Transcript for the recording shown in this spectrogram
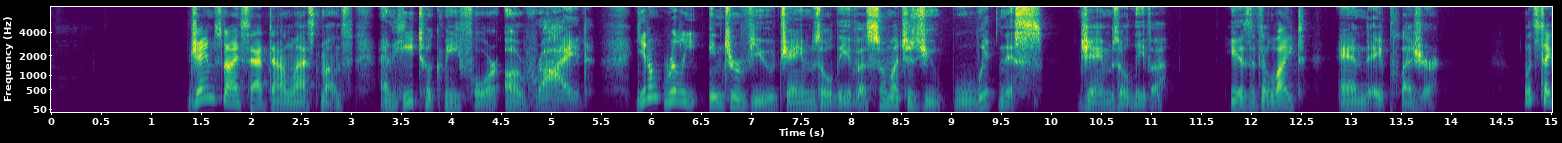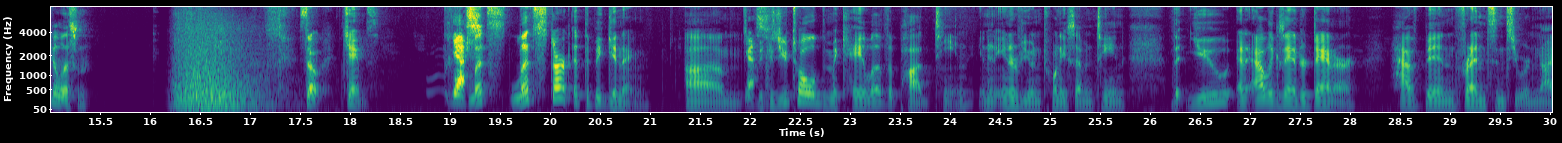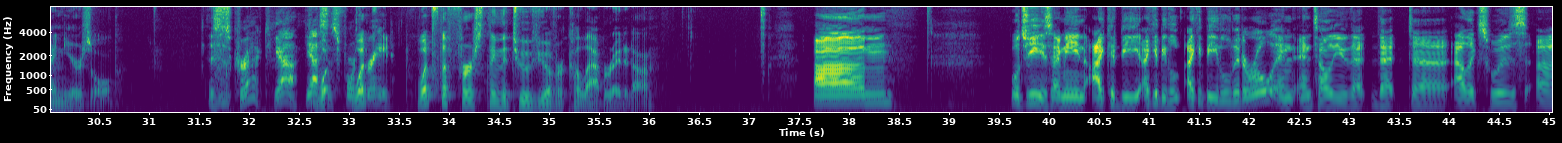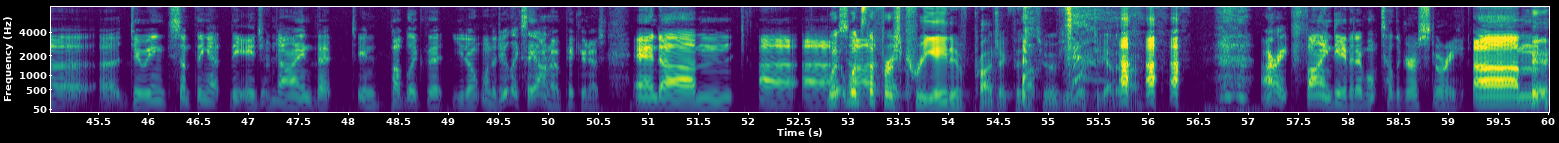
James and I sat down last month, and he took me for a ride. You don't really interview James Oliva so much as you witness James Oliva. He is a delight and a pleasure. Let's take a listen. So, James, Yes. let's let's start at the beginning. Um, Yes. Because you told Michaela, the pod teen, in an interview in 2017, that you and Alexander Danner have been friends since you were nine years old. This is correct. Yeah. Yeah. What- Since fourth what- grade. What's the first thing the two of you ever collaborated on? Um. Well, geez. I mean, I could be, I could be, I could be literal and, and tell you that that uh, Alex was uh, uh, doing something at the age of nine that in public that you don't want to do. Like, say, I don't know, pick your nose. And um, uh, uh, What, saw, what's the first like- creative project that the two of you worked together on? all right, fine, David. I won't tell the gross story. Um.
